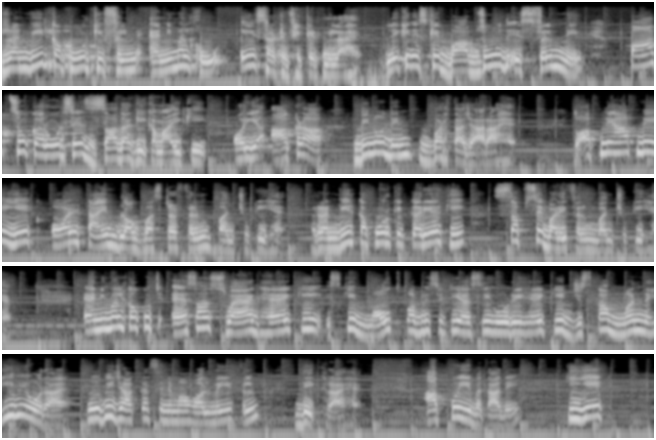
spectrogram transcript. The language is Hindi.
रणवीर कपूर की फ़िल्म एनिमल को ए सर्टिफिकेट मिला है, लेकिन इसके बावजूद इस फ़िल्म ने 500 करोड़ से ज़्यादा की कमाई की और यह आंकड़ा दिनों दिन बढ़ता जा रहा है। तो अपने आप में ये एक ऑल टाइम ब्लॉकबस्टर फ़िल्म बन चुकी है। रणवीर कपूर के करियर की सबसे बड़ी फ़िल्म बन चुकी है। एनिमल का कुछ ऐसा स्वैग है कि इसकी माउथ पब्लिसिटी ऐसी हो रही है कि जिसका मन नहीं भी हो रहा है, वो भी जाकर सिनेमा हॉल में ये फ़िल्म देख रहा है। आपको ये बता दें कि ये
